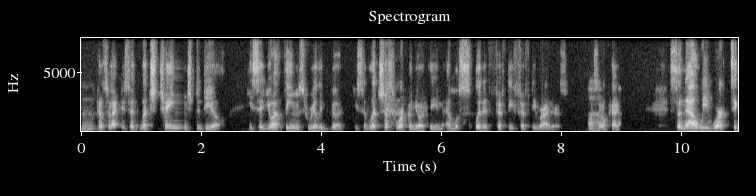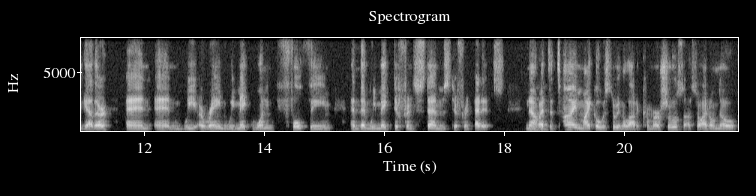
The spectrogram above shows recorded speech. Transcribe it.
Mhm. He comes back. He said, let's change the deal. He said, your theme's really good. He said, let's just work on your theme and we'll split it 50 50 writers. I said, Uh-huh. okay. So now we work together and and we arrange, we make one full theme and then we make different stems, different edits. Now Mm. at the time, Michael was doing a lot of commercials, uh, so I don't know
